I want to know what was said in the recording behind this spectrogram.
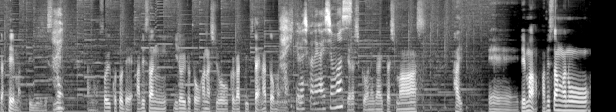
がテーマっていうですね。はい、あのそういうことで安倍さんにいろいろとお話を伺っていきたいなと思います、はい、よろしくお願いします。よろしくお願いいたします。はい。えー、で、まあ、安倍さん、あの、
